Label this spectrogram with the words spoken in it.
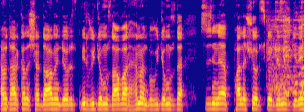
Evet arkadaşlar devam ediyoruz. Bir videomuz daha var. Hemen bu videomuzda sizinle paylaşıyoruz gördüğünüz gibi. E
